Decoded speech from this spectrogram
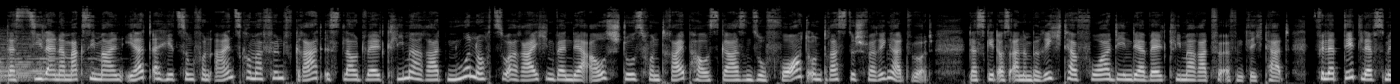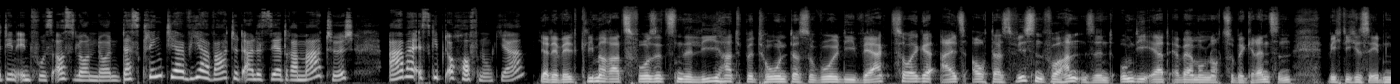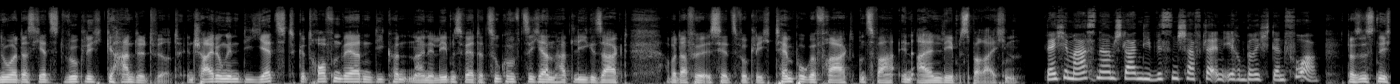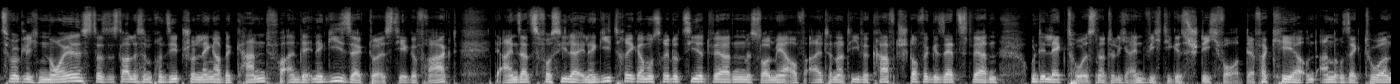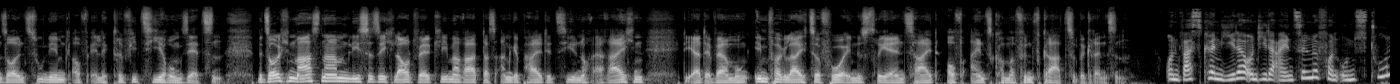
Das Ziel einer maximalen Erderhitzung von 1,5 Grad ist laut Weltklimarat nur noch zu erreichen, wenn der Ausstoß von Treibhausgasen sofort und drastisch verringert wird. Das geht aus einem Bericht hervor, den der Weltklimarat veröffentlicht hat. Philipp Detlefs mit den Infos aus London. Das klingt ja wie erwartet alles sehr dramatisch, aber es gibt auch Hoffnung, ja? Ja, der Weltklimaratsvorsitzende Lee hat betont, dass sowohl die Werkzeuge als auch das Wissen vorhanden sind, um die Erderwärmung noch zu begrenzen. Wichtig ist eben nur, dass jetzt wirklich gehandelt wird. Entscheidend Entscheidungen, die jetzt getroffen werden, die könnten eine lebenswerte Zukunft sichern, hat Lee gesagt. Aber dafür ist jetzt wirklich Tempo gefragt und zwar in allen Lebensbereichen. Welche Maßnahmen schlagen die Wissenschaftler in ihrem Bericht denn vor? Das ist nichts wirklich Neues, das ist alles im Prinzip schon länger bekannt. Vor allem der Energiesektor ist hier gefragt. Der Einsatz fossiler Energieträger muss reduziert werden, es soll mehr auf alternative Kraftstoffe gesetzt werden und Elektro ist natürlich ein wichtiges Stichwort. Der Verkehr und andere Sektoren sollen zunehmend auf Elektrifizierung setzen. Mit solchen Maßnahmen ließe sich laut Weltklimarat das angepeilte Ziel noch erreichen, die Erderwärmung im Vergleich zur vorindustriellen Zeit auf 1,5 Grad zu begrenzen. Und was können jeder und jede Einzelne von uns tun?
